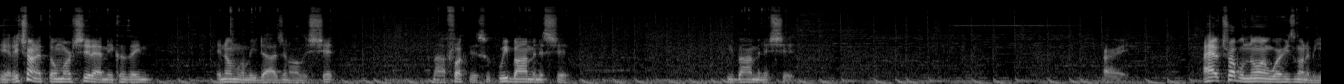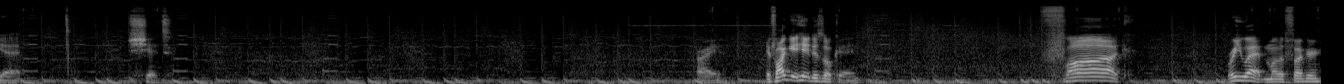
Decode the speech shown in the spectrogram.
Yeah, they trying to throw more shit at me because they they know I'm gonna be dodging all this shit. Nah, fuck this. We bombing this shit. We bombing this shit. All right. I have trouble knowing where he's to be at. Shit. If I get hit, it's okay. Fuck. Where you at, motherfucker?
